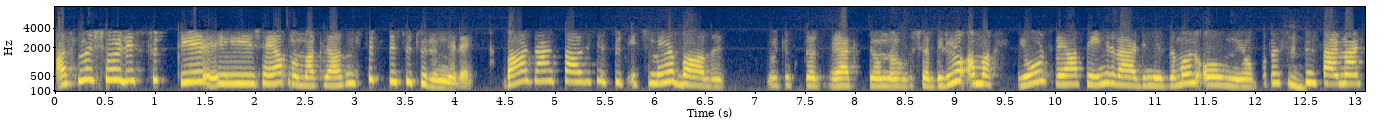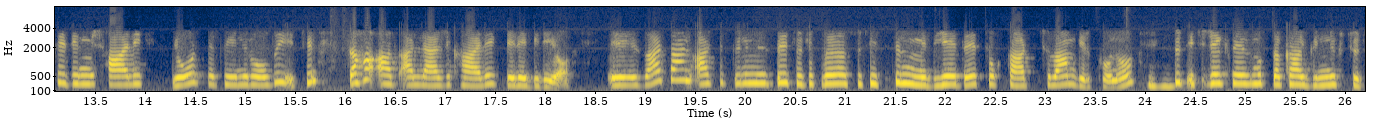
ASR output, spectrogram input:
Aslında şöyle süt diye e, şey yapmamak lazım. Süt ve süt ürünleri. Bazen sadece süt içmeye bağlı çocukta reaksiyonlar oluşabiliyor ama yoğurt veya peynir verdiğiniz zaman olmuyor. Bu da sütün fermente edilmiş hali yoğurt ve peynir olduğu için daha az alerjik hale gelebiliyor. E, zaten artık günümüzde çocuklara süt içsin mi diye de çok tartışılan bir konu. Hı hı. Süt içecekseniz mutlaka günlük süt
